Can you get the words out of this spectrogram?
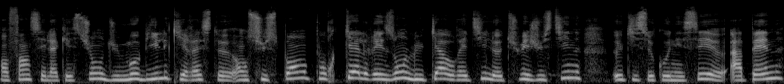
Enfin, c'est la question du mobile qui reste en suspens. Pour quelles raisons Lucas aurait-il tué Justine, eux qui se connaissaient euh, à peine?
